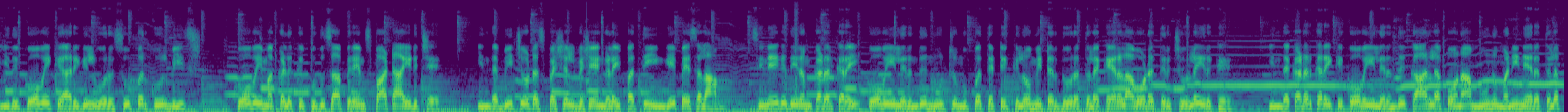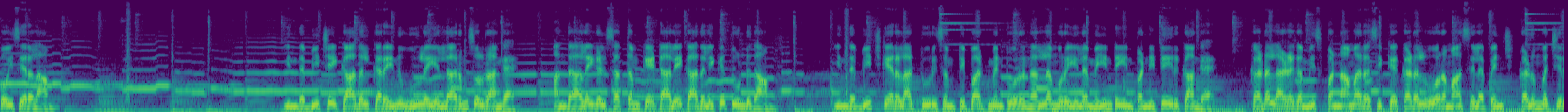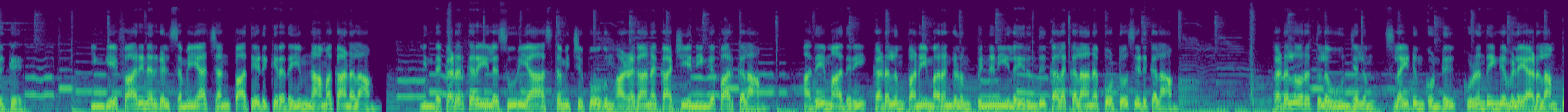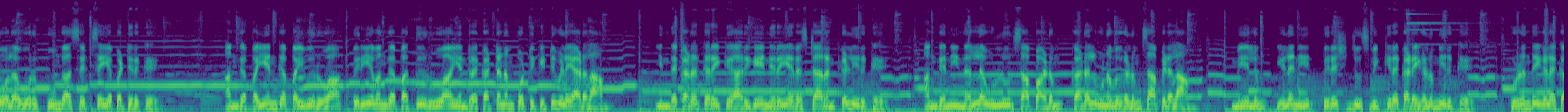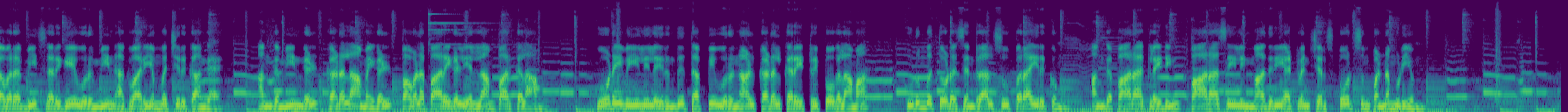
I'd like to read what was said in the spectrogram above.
இது கோவைக்கு அருகில் ஒரு சூப்பர் கூல் பீச் கோவை மக்களுக்கு புதுசா பிரேம் ஸ்பாட் ஆயிடுச்சு. இந்த பீச்சோட ஸ்பெஷல் விஷயங்களை பத்தி இங்கே பேசலாம். சினேகதீரம் கடற்கரை கோவையிலிருந்து நூற்று முப்பத்தெட்டு கிலோமீட்டர் தூரத்துல கேரளாவோட திருச்சூர்ல இருக்கு. இந்த கடற்கரைக்கு கோவையிலிருந்து கார்ல போனா மூணு மணி நேரத்துல போய் சேரலாம். இந்த பீச்சை காதல் கரைன்னு ஊர்ல எல்லாரும் சொல்றாங்க. அந்த அலைகள் சத்தம் கேட்டாலே காதலிக்க தூண்டுதாம். இந்த பீச் கேரளா டூரிசம் டிபார்ட்மெண்ட் ஒரு நல்ல முறையில மெயின்டைன் பண்ணிட்டு இருக்காங்க. கடல் அழக மிஸ் பண்ணாம ரசிக்க கடல் ஓரமா சில பெஞ்ச் கழும் வச்சிருக்கு. இங்கே ஃபாரினர்கள் செமையா சன் பாத் எடுக்கிறதையும் நாம காணலாம். இந்த கடற்கரையில சூர்யா அஸ்தமிச்சு போகும் அழகான காட்சியை நீங்க பார்க்கலாம். அதே மாதிரி கடலும் பனை மரங்களும் பின்னணியில இருந்து கலக்கலான போட்டோஸ் எடுக்கலாம். கடலோரத்துல ஊஞ்சலும் ஸ்லைடும் கொண்டு குழந்தைங்க விளையாடலாம் போல ஒரு பூங்கா செட் செய்யப்பட்டிருக்கு. அங்க பையன்க பைவு ரூவா பெரியவங்க பத்து ரூவா என்ற கட்டணம் போட்டுக்கிட்டு விளையாடலாம். இந்த கடற்கரைக்கு அருகே நிறைய ரெஸ்டாரண்ட்கள் இருக்கு. அங்க நீ நல்ல உள்ளூர் சாப்பாடும் கடல் உணவுகளும் சாப்பிடலாம். மேலும் இளநீர் பிரஷ் ஜூஸ் விக்கிற கடைகளும் இருக்கு. குழந்தைகளை கவர பீச் அருகே ஒரு மீன் அக்வாரியம் வச்சிருக்காங்க. அங்க மீன்கள் கடல் ஆமைகள் பவளப்பாறைகள் எல்லாம் பார்க்கலாம். கோடை வெயிலில இருந்து தப்பி ஒரு நாள் கடற்கரை ட்ரிப் போகலாமா? குடும்பத்தோட சென்றால் சூப்பரா இருக்கும். அங்க பாரா கிளைடிங் பாரா மாதிரி அட்வென்ச்சர் ஸ்போர்ட்ஸும் பண்ண முடியும்.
